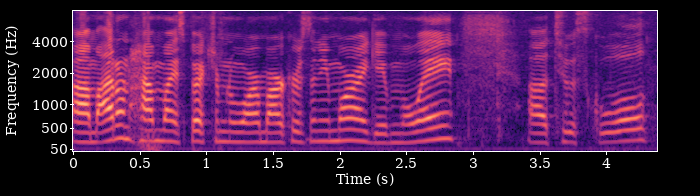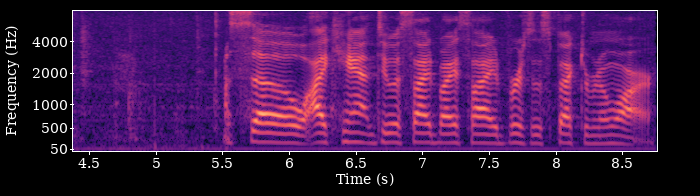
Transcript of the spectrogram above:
Um, I don't have my Spectrum Noir markers anymore. I gave them away uh, to a school, so I can't do a side by side versus Spectrum Noir.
